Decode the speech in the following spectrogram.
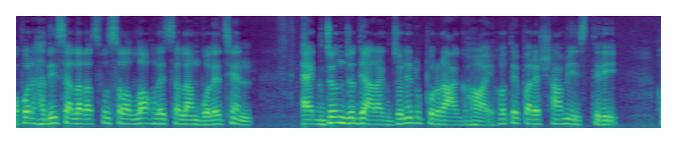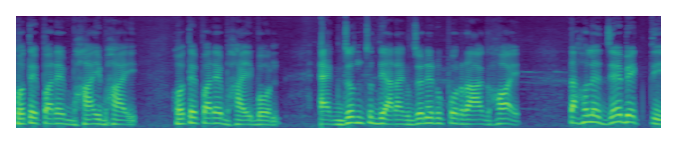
অপর হাদিস আল্লাহ রাসুল সাল্লাহ সাল্লাম বলেছেন, একজন যদি আরেকজনের উপর রাগ হয়, হতে পারে স্বামী, স্ত্রী, হতে পারে ভাই ভাই হতে পারে ভাই বোন একজন যদি আরেকজনের উপর রাগ হয়, তাহলে যে ব্যক্তি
